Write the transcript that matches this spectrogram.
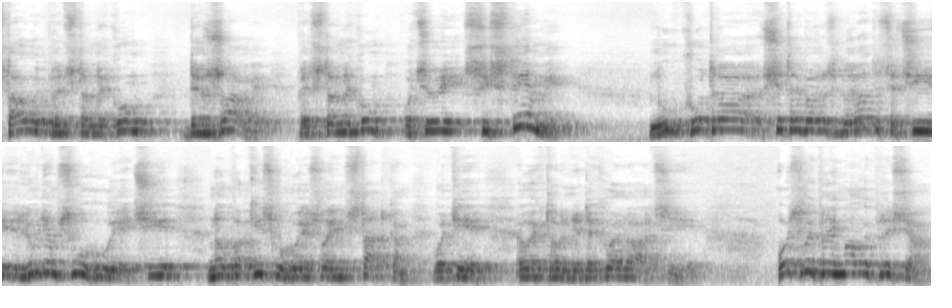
стали представником держави, представником оцієї системи, ну, котра ще треба розбиратися, чи людям слугує, чи навпаки слугує своїм статкам в оті електронні декларації. Ось ви приймали присягу,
